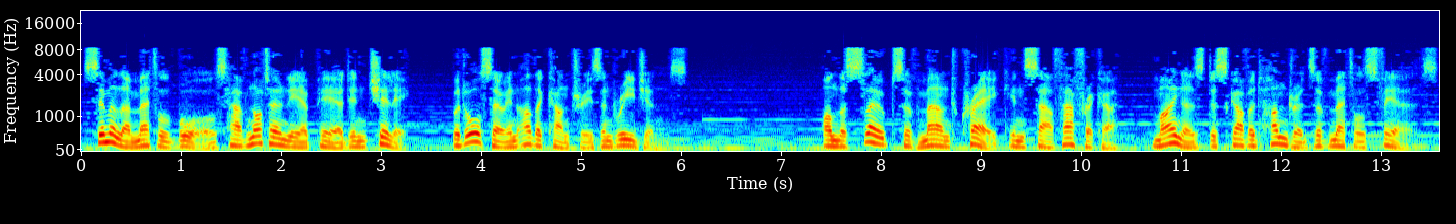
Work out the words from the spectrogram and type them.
Similar metal balls have not only appeared in Chile, but also in other countries and regions. On the slopes of Mount Craig in South Africa, miners discovered hundreds of metal spheres.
